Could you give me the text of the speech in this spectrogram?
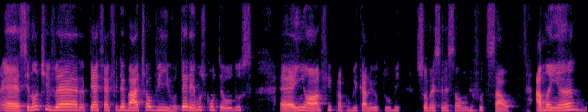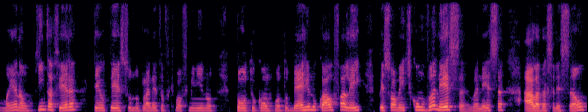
é, se não tiver PFF Debate ao vivo, teremos conteúdos é, em off para publicar no YouTube sobre a seleção de futsal. Amanhã, amanhã não, quinta-feira, tem um texto no planetafutebolfeminino.com.br no qual falei pessoalmente com Vanessa. Vanessa, ala da seleção,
